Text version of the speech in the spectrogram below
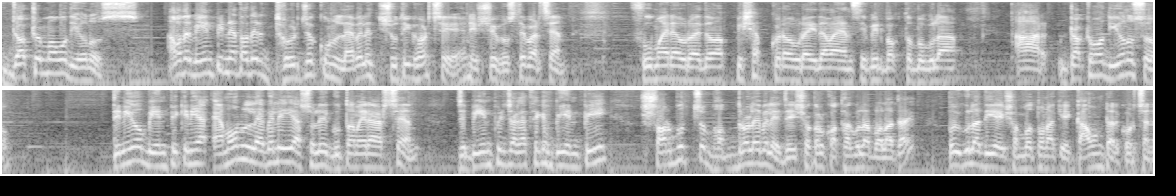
ডক্টর মোহাম্মদ ইউনুস, আমাদের বিএনপি নেতাদের ধৈর্য কোন লেভেলে চ্যুতি ঘটছে নিশ্চয়ই বুঝতে পারছেন। ফুমাইরা উড়াই দেওয়া পিসাব করে উড়াই দেওয়া এনসিপির বক্তব্যগুলা। আর ডক্টর মোহাম্মদ ইউনুসও, তিনিও বিএনপিকে নিয়ে এমন লেভেলেই আসলে গুতামেরা আসছেন যে বিএনপির জায়গা থেকে বিএনপি সর্বোচ্চ ভদ্র লেভেলে যে সকল কথাগুলা বলা যায়, ওইগুলা দিয়ে এই ওনাকে কাউন্টার করছেন।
